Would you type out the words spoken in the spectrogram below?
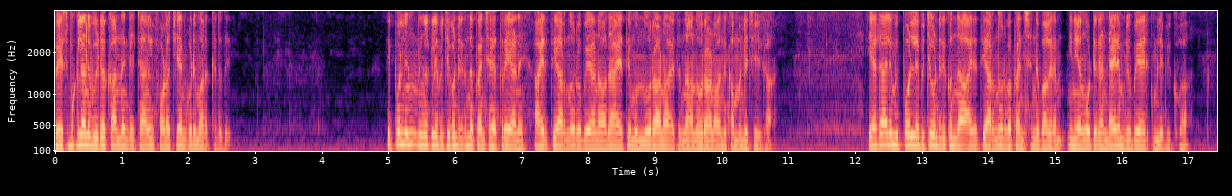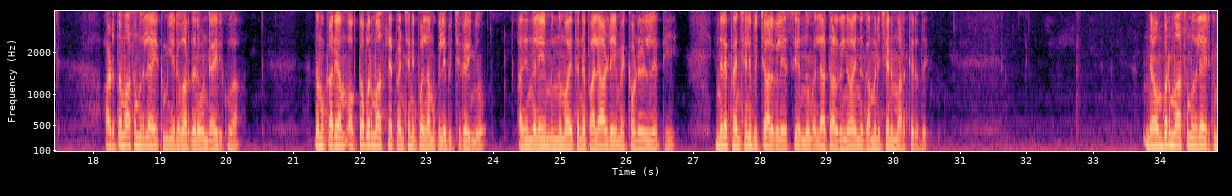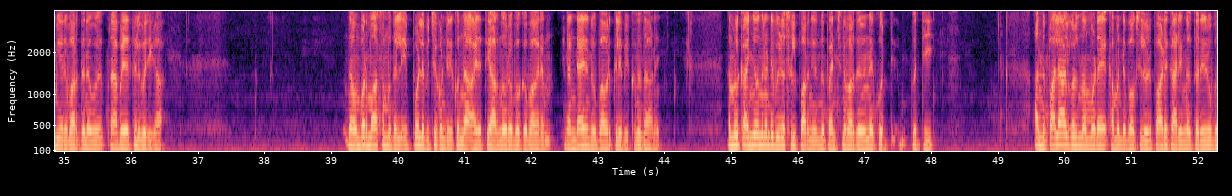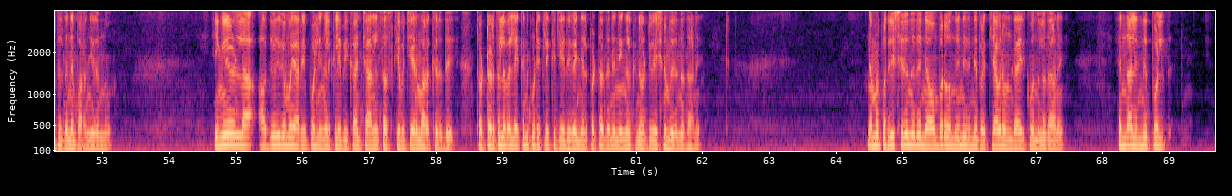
ഫേസ്ബുക്കിലാണ് വീഡിയോ കാണുന്നതെങ്കിൽ ചാനൽ ഫോളോ ചെയ്യാൻ കൂടി മറക്കരുത്. ഇപ്പോൾ നിങ്ങ- നിങ്ങൾക്ക് ലഭിച്ചുകൊണ്ടിരിക്കുന്ന പെൻഷൻ എത്രയാണ്? ആയിരത്തി അറുന്നൂറ് രൂപയാണോ അത് ആയിരത്തി മുന്നൂറാണോ ആയിരത്തി നാനൂറാണോ എന്ന് കമന്റ് ചെയ്യുക. ഏതായാലും ഇപ്പോൾ ലഭിച്ചുകൊണ്ടിരിക്കുന്ന ആയിരത്തി അറുന്നൂറ് രൂപ പെൻഷന് പകരം ഇനി അങ്ങോട്ട് രണ്ടായിരം രൂപയായിരിക്കും ലഭിക്കുക. അടുത്ത മാസം മുതലായിരിക്കും ഈ ഒരു വർധനവ് ഉണ്ടായിരിക്കുക. നമുക്കറിയാം ഒക്ടോബർ മാസത്തിലെ പെൻഷൻ ഇപ്പോൾ നമുക്ക് ലഭിച്ചു കഴിഞ്ഞു. അത് ഇന്നലെയും ഇന്നുമായി തന്നെ പല ആളുടെയും അക്കൗണ്ടുകളിലെത്തി. ഇന്നലെ പെൻഷൻ ലഭിച്ച ആളുകൾ എസ് എന്നും അല്ലാത്ത ആളുകൾ നോ എന്ന് കമന്റ് ചെയ്യാനും മറക്കരുത്. നവംബർ മാസം മുതലായിരിക്കും ഈ ഒരു വർധനവ് പ്രാബല്യത്തിൽ വരിക. നവംബർ മാസം മുതൽ ഇപ്പോൾ ലഭിച്ചുകൊണ്ടിരിക്കുന്ന ആയിരത്തി അറുന്നൂറ് രൂപയ്ക്ക് പകരം രണ്ടായിരം രൂപ അവർക്ക് ലഭിക്കുന്നതാണ്. നമ്മൾ കഴിഞ്ഞ ഒന്ന് രണ്ട് വീഡിയോസിൽ പറഞ്ഞിരുന്നു പെൻഷൻ വർധനവിനെ പറ്റി. അന്ന് പല ആളുകളും നമ്മുടെ കമന്റ് ബോക്സിൽ ഒരുപാട് കാര്യങ്ങൾ തെറിയ രൂപത്തിൽ തന്നെ പറഞ്ഞിരുന്നു. ഇങ്ങനെയുള്ള ഔദ്യോഗികമായ അറിയിപ്പോൾ നിങ്ങൾക്ക് ലഭിക്കാൻ ചാനൽ സബ്സ്ക്രൈബ് ചെയ്യാൻ മറക്കരുത്. തൊട്ടടുത്തുള്ള ബെല്ലൈക്കൻ കൂടി ക്ലിക്ക് ചെയ്ത് കഴിഞ്ഞാൽ പെട്ടെന്ന് തന്നെ നിങ്ങൾക്ക് നോട്ടിഫിക്കേഷൻ വരുന്നതാണ്. നമ്മൾ പ്രതീക്ഷിച്ചിരുന്നത് നവംബർ ഒന്നിന് ഇതിന്റെ പ്രഖ്യാപനം ഉണ്ടായിരിക്കുമെന്നുള്ളതാണ് എന്നാൽ ഇന്നിപ്പോൾ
